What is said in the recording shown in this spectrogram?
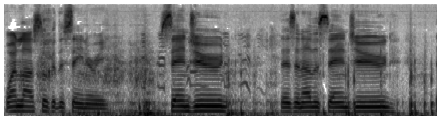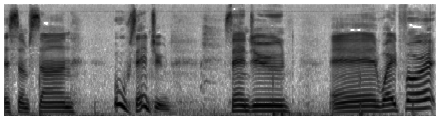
One last look at the scenery. Sand dune. There's another sand dune. There's some sun. Ooh, sand dune. Sand dune. And wait for it.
